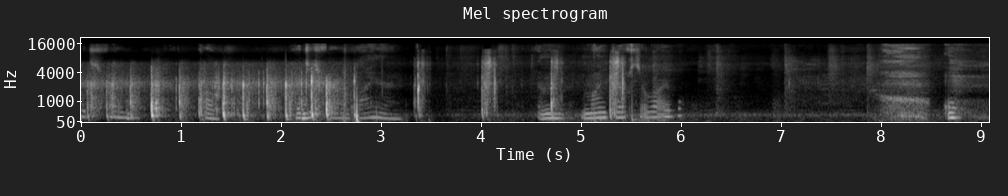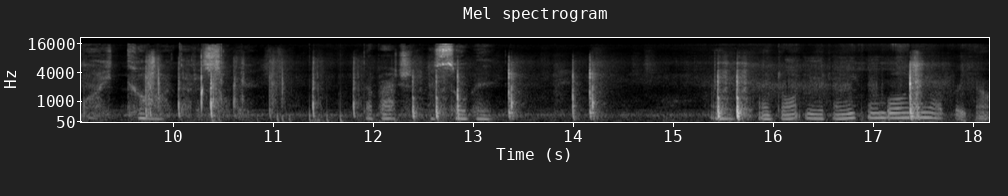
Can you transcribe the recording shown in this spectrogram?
It's fine. Oh, I just found iron. And Minecraft survival? Oh my god, that is so big. That patch is so big. I, I don't need anything blowing me up right now.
